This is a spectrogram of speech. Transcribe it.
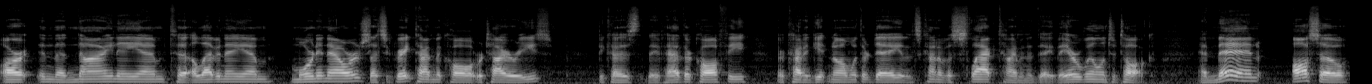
are in the 9 a.m. to 11 a.m. morning hours. That's a great time to call retirees because they've had their coffee, they're kind of getting on with their day, and it's kind of a slack time in the day. They are willing to talk. And then also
